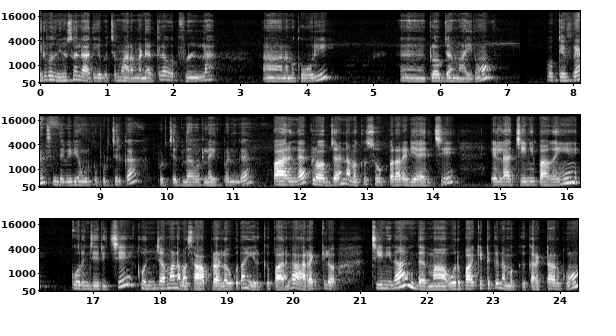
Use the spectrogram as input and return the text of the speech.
இருபது நிமிஷம் இல்லை அதிகபட்சமாக அரை மணி நேரத்தில் ஃபுல்லாக நமக்கு ஊறி குலோப்ஜாம் ஆயிரும். ஓகே ஃப்ரெண்ட்ஸ் இந்த வீடியோ உங்களுக்கு பிடிச்சிருக்கா? பிடிச்சிருந்தா ஒரு லைக் பண்ணுங்கள் பாருங்கள் குலோப்ஜாம் நமக்கு சூப்பராக ரெடி ஆயிடுச்சு எல்லா சீனி பாகையும் உறிஞ்சிருச்சு. கொஞ்சமாக நம்ம சாப்பிட்ற அளவுக்கு தான் இருக்குது பாருங்கள் அரை கிலோ சீனி தான் இந்த மா ஒரு பாக்கெட்டுக்கு நமக்கு கரெக்டாக இருக்கும்.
